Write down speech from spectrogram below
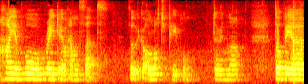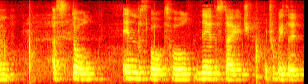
hire more radio handsets, so that we've got a lot of people doing that. There'll be um, a stall in the sports hall near the stage, which will be the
